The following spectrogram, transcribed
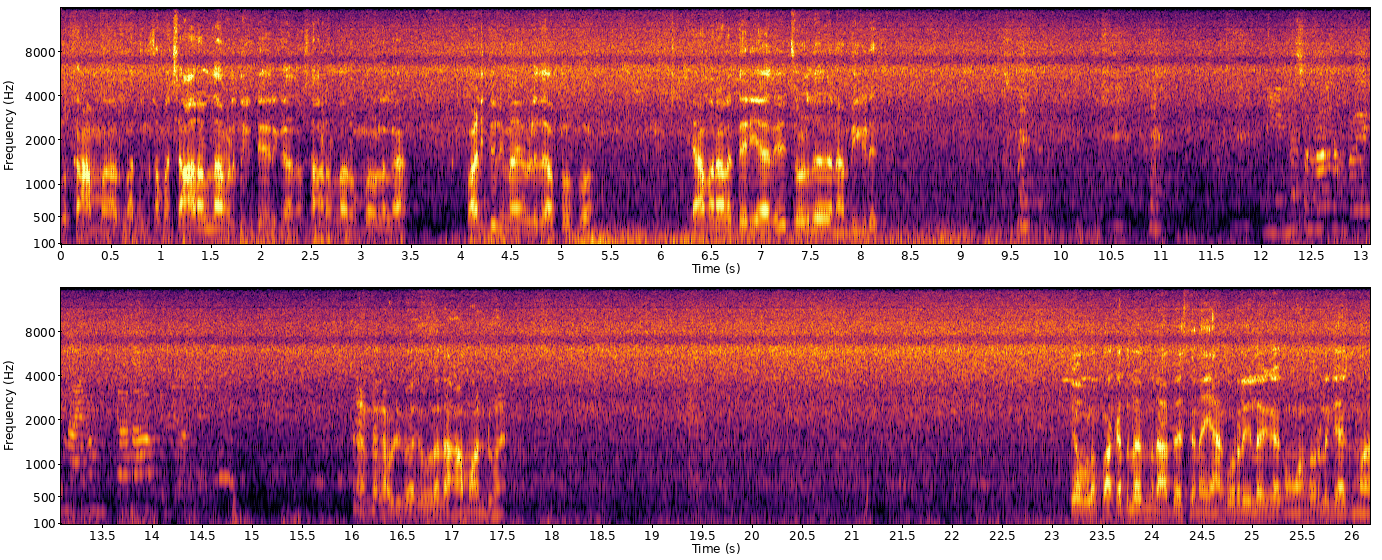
ஒரு காம ஒரு பத்து நிமிஷமா சாரல் தான் விழுந்துக்கிட்டே இருக்கு. அதுவும் சாரல்லாம் ரொம்ப விழல. பனித்துளி மாதிரி விழுது அப்பப்போ. கேமராவில் தெரியாது சொல்லுறதை நம்பிக்கிடு நீ என்ன சொன்னாலும் நம்புறதுக்கு நான் என்ன முட்டாடா அப்படின்வாங்க அதனால அப்படி பேசக்கூடாது ஆமான்டுவேன் ஏ இவ்வளோ பக்கத்தில் இருந்து நான் பேசுறேன்னா என் குரலில் கேட்கும் உன் குரலில் கேட்குமா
